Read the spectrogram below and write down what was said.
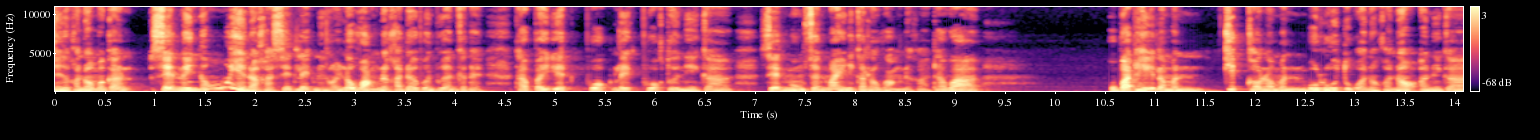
สินะคะเนาะมันก็เศษน้อยๆนะคะเศษเล็กน้อยๆระวังเด้อค่ะเด้อเพื่อนๆกันเลยถ้าไปเอ็ดพวกเล็กพวกตัวนี้ก็เศษมงเศษไม้นี่ก็ระวังนะคะถ้าว่าอุบัติเหตุแล้วมันจิบเข้าแล้วมันบ่รู้ตัวเนาะค่ะเนาะอันนี้ก็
